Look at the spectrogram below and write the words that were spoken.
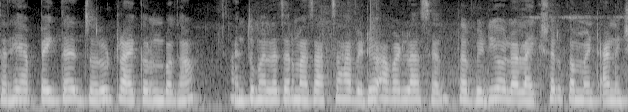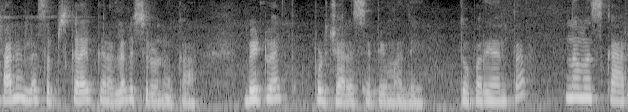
तर हे आप्पे एकदा जरूर ट्राय करून बघा. आणि तुम्हाला जर माझा आजचा हा व्हिडिओ आवडला असेल तर व्हिडिओला लाईक शेअर कमेंट आणि चॅनलला सबस्क्राईब करायला विसरू नका. भेटूयात पुढच्या रेसिपीमध्ये तोपर्यंत नमस्कार.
